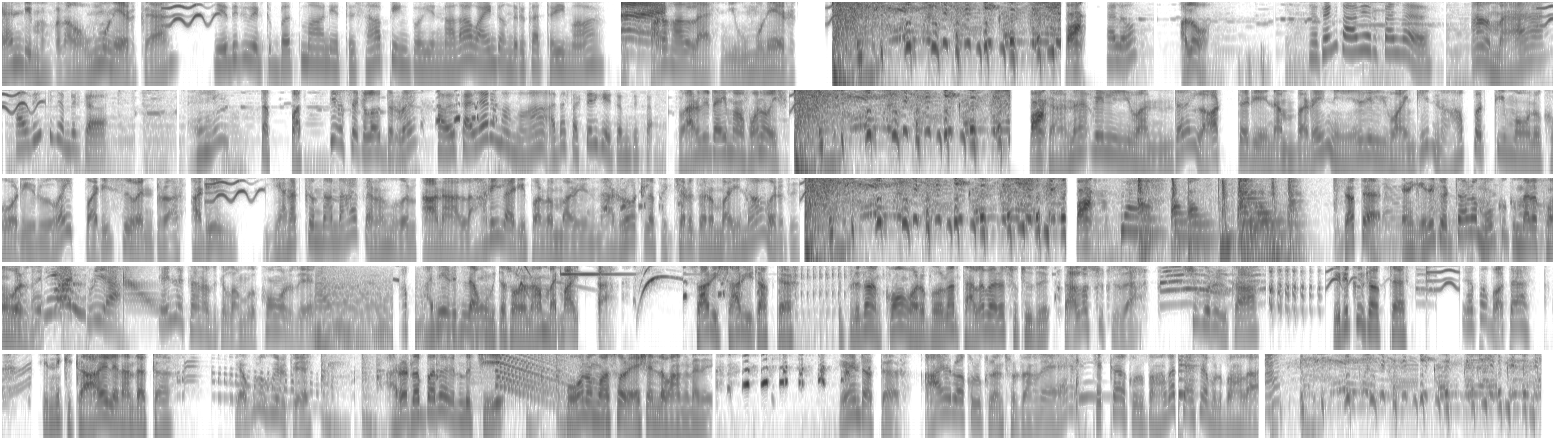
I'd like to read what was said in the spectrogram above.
ஏண்டி மகளா உம்முனே இருக்க? எதிர் வீட்டு பத்மா நேத்து ஷாப்பிங் போய் நல்லா வாங்கிட்டு வந்திருக்கா தெரியுமா? பரவாயில்ல நீ உம்முனே இரு. ஹலோ? ஹலோ? என் ஃப்ரெண்ட் காவியா இருப்பாள்ல ஆமா. அவ வீட்டுக்கு வந்திருக்கா? இந்த பத்து செகலோ தருவ அவள் கல்யாணமாமா அதான் பத்திரிக்கை வந்திருக்கா வரது டைமா போன வயசு கனவில் வந்த லாட்டரி நம்பரை நேரில் வாங்கி நாற்பத்தி மூணு கோடி ரூபாய் பரிசு வென்றார். அடி எனக்கும் தாண்டா கனவு வரும் ஆனா லாரியில் அடிப்படுற மாதிரி நடுரோட்ல பிச்சர் தர மாதிரி தான் வருது. டாக்டர் எனக்கு எதுக்கு எடுத்தாலும் மூக்குக்கு மேல கோவம் வருது. புரியா? என்ன காரணத்துக்கு உங்களுக்கு கோவம் வருது? அது எடுக்குது அவங்க கிட்ட சொல்லணும் சாரி சாரி டாக்டர். இப்படிதான் கோவம் வரப்போலாம் தலை வேற சுத்துது. தலை சுத்துதா? சுகர் இருக்கா? இருக்கு டாக்டர் எப்ப பார்த்தா? இன்னைக்கு காலையில தான் டாக்டர் எவ்வளவு இருக்கு? அரை டப்பா தான் இருந்துச்சு. போன மாசம் ரேஷன்ல வாங்கினது. ஏன் டாக்டர் ஆயிரம் ரூபா கொடுக்கலன்னு சொல்றாங்களே. செக்கா கொடுப்பாங்களா கேஷா கொடுப்பாங்களா?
